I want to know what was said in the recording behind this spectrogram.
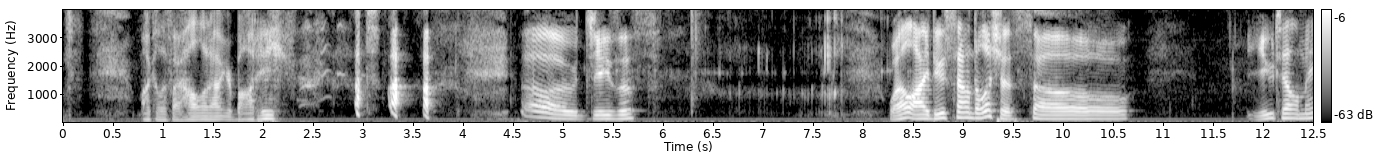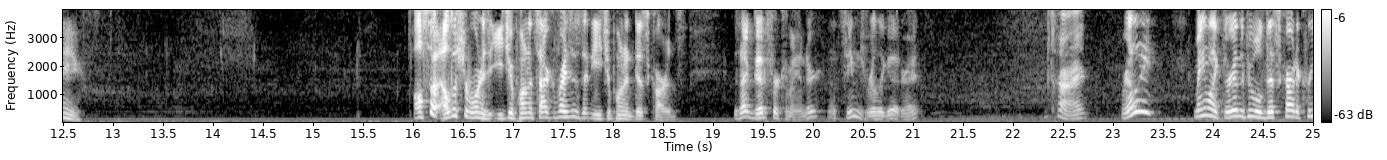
Michael, if I hollowed out your body. Oh, Jesus. Well, I do sound delicious, so you tell me. Also, Eldritch Reborn is each opponent sacrifices and each opponent discards. Is that good for Commander? That seems really good, right? It's all right. Really? I mean, like three other people discard a, cre-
